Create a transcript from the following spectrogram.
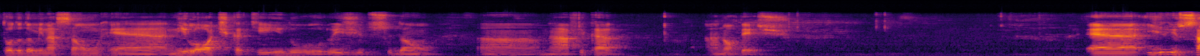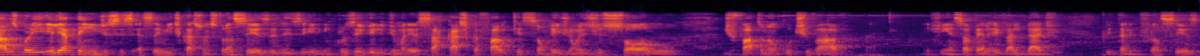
toda a dominação é, nilótica aqui do, do Egito, Sudão, uh, na África a Nordeste. É, e, e, o Salisbury ele atende esses, essas reivindicações francesas, eles, ele, inclusive ele de maneira sarcástica fala que são regiões de solo de fato não cultivável, né? enfim, essa velha rivalidade britânico-francesa.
